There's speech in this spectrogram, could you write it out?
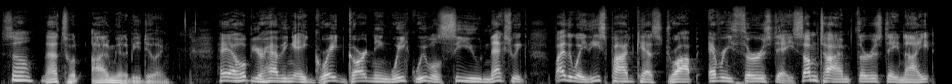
So that's what I'm going to be doing. Hey, I hope you're having a great gardening week. We will see you next week. By the way, these podcasts drop every Thursday, sometime Thursday night.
